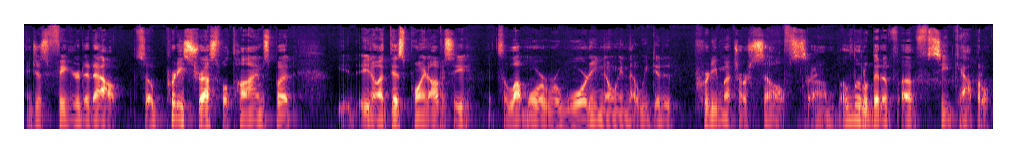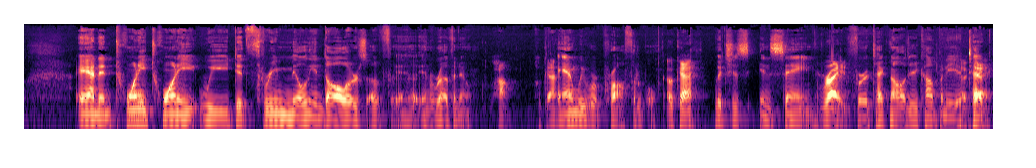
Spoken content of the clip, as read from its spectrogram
and just figured it out. So pretty stressful times, but you know, at this point, obviously, it's a lot more rewarding knowing that we did it pretty much ourselves. Um, a little bit of, of seed capital, and in 2020, we did three million dollars of uh, in revenue Wow. Okay. and we were profitable. okay. Which is insane, Right. For a technology company, a Okay. tech,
